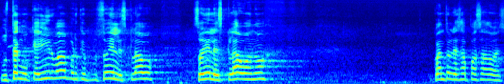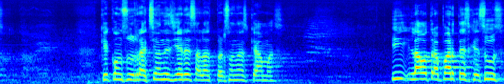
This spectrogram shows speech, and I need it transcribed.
pues tengo que ir, va, porque pues, soy el esclavo. Soy el esclavo, ¿no? ¿Cuánto les ha pasado eso? Que con sus reacciones hieres a las personas que amas. Y la otra parte es Jesús.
